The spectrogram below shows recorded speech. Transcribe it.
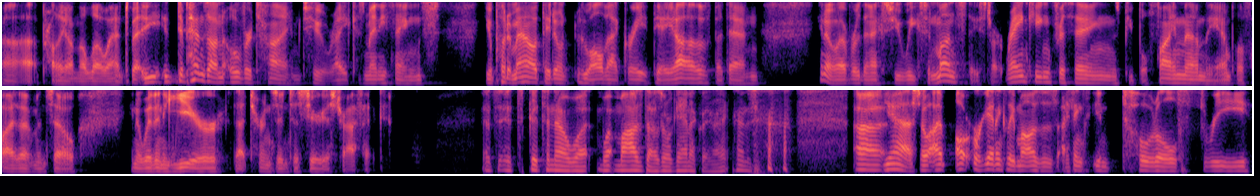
uh, probably on the low end. But it depends on over time too, right? Because many things you put them out, they don't do all that great day of, but then, you know, over the next few weeks and months, they start ranking for things. People find them, they amplify them, and so, you know, within a year, that turns into serious traffic. It's it's good to know what what Moz does organically, right? uh, Yeah, so I'm organically Moz is I think in total three,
